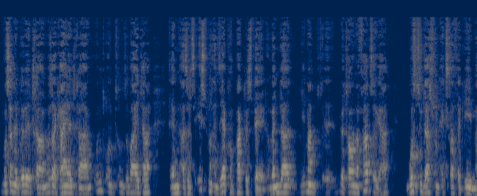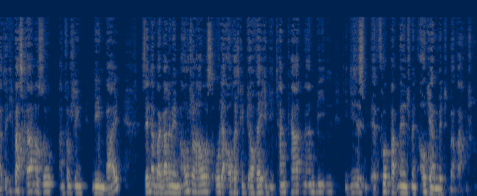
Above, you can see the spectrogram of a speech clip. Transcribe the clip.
muss er eine Brille tragen, muss er keine tragen und, und, und so weiter. Ähm, also es ist schon ein sehr kompaktes Feld. Und wenn da jemand äh, über 300 Fahrzeuge hat, musst du das schon extra vergeben. Also ich mache es gerade noch so, Anführungsstrichen, nebenbei sind aber gerade mit dem Autohaus oder auch, es gibt ja auch welche, die Tankkarten anbieten, die dieses äh, Fuhrparkmanagement auch ja mit überwachen schon.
